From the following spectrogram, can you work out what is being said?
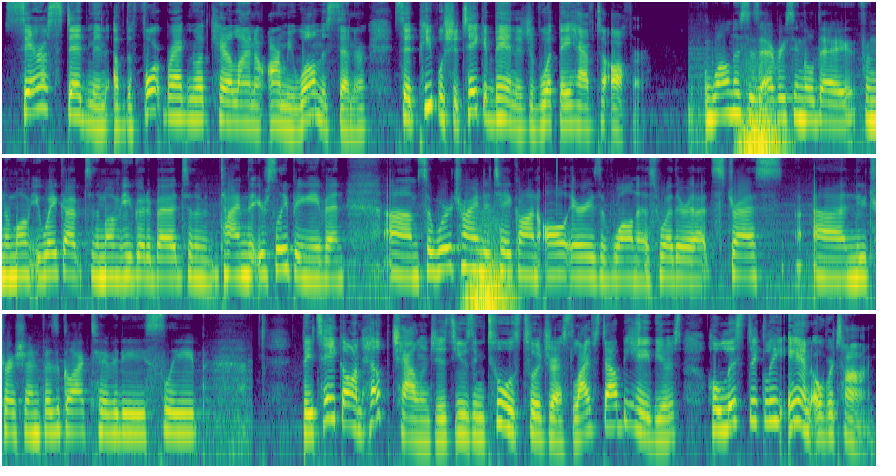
Sarah Stedman of the Fort Bragg, North Carolina Army Wellness Center said people should take advantage of what they have to offer. Wellness is every single day, from the moment you wake up to the moment you go to bed to the time that you're sleeping even. Um, so we're trying to take on all areas of wellness, whether that's stress, uh, nutrition, physical activity, sleep. They take on health challenges using tools to address lifestyle behaviors holistically and over time.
